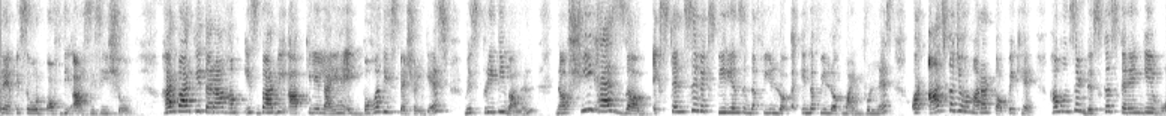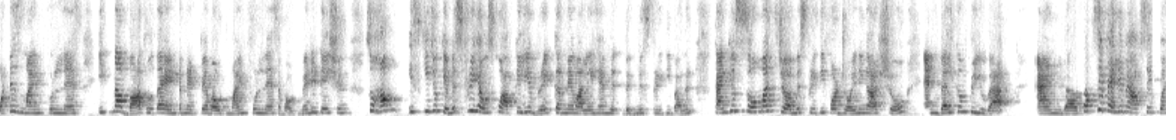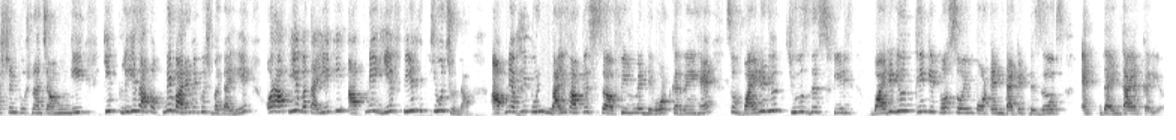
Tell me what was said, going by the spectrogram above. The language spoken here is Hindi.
episode of the RCC show. हर बार की तरह हम इस बार भी आपके लिए लाए हैं एक बहुत ही special guest miss Preeti Balan now she has extensive experience in the field in the field of mindfulness और आज का जो हमारा टॉपिक है, हम उनसे डिस्कस करेंगे व्हाट इज़ माइंडफुलनेस इतना बात होता है इंटरनेट पे about mindfulness about meditation so हम इसकी जो केमिस्ट्री है, उसको आपके लिए ब्रेक करने वाले हैं with miss Preeti Balan thank you so much miss Preeti for joining our show and welcome to you back and uh, सबसे पहले मैं आपसे एक क्वेश्चन पूछना चाहूँगी कि प्लीज़ आप अपने बारे में कुछ बताइए और आप ये बताइए कि आपने ये फ़ील्ड क्यों चुना? आपने अपनी पूरी लाइफ आप इस फ़ील्ड uh, में डिवोट कर रहे हैं so why did you choose this field why did you think it was so important that it deserves the entire career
